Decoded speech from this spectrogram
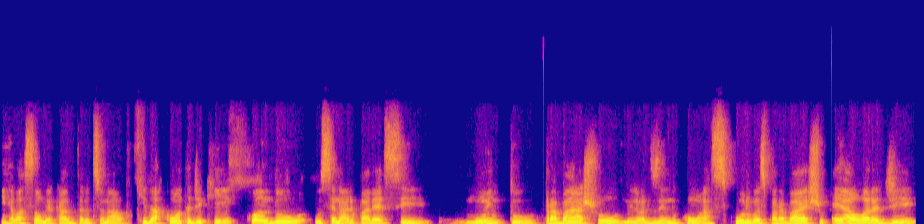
em relação ao mercado tradicional que dá conta de que quando o cenário parece muito para baixo, ou melhor dizendo, com as curvas para baixo, é a hora de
